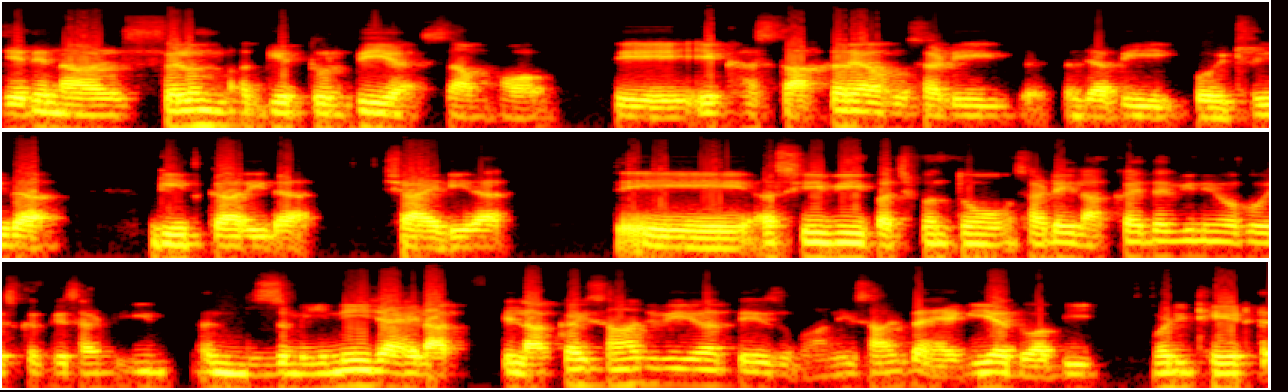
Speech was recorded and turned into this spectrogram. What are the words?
ਜਿਹਦੇ ਨਾਲ ਫਿਲਮ ਅੱਗੇ ਤੁਰਦੀ ਆ ਸਮਹਾਉ ਤੇ ਇੱਕ ਹਸਤਾਖਰ ਆ ਉਹ ਸਾਡੀ ਪੰਜਾਬੀ ਪੋਇਟਰੀ ਦਾ ਗੀਤਕਾਰੀ ਦਾ ਸ਼ਾਇਰੀ ਦਾ। ਤੇ ਅਸੀਂ ਵੀ ਬਚਪਨ ਤੋਂ ਸਾਡੇ ਇਲਾਕੇ ਦੇ ਵੀ ਨੇ ਉਹ, ਇਸ ਕਰਕੇ ਸਾਡੀ ਜ਼ਮੀਨੀ ਜਾਂ ਇਲਾ- ਇਲਾਕਾਈ ਸਾਂਝ ਵੀ ਆ ਤੇ ਜ਼ੁਬਾਨੀ ਸਾਂਝ ਤਾਂ ਹੈਗੀ ਆ, ਦੁਆਬੀ ਬੜੀ ਠੇਠ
